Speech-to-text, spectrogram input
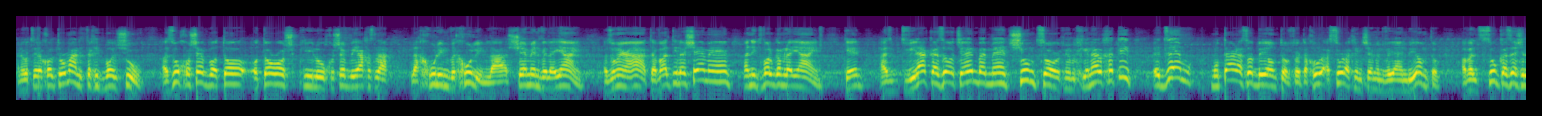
אני רוצה לאכול תרומה, אני צריך לטבול שוב. אז הוא חושב באותו ראש, כאילו, הוא חושב ביחס לחולין וחולין, לשמן וליין. אז הוא אומר, אה, טבלתי לשמן, אני אטבול גם ליין, כן? אז טבילה כזאת שאין באמת שום צורך מבחינה הלכתית, את זה מותר לעשות ביום טוב. זאת אומרת, אסור להכין שמן ויין ביום טוב, אבל סוג כזה של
